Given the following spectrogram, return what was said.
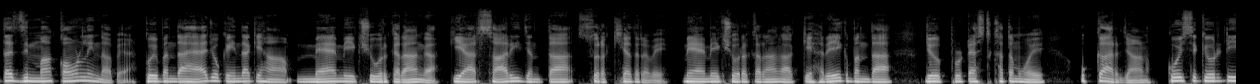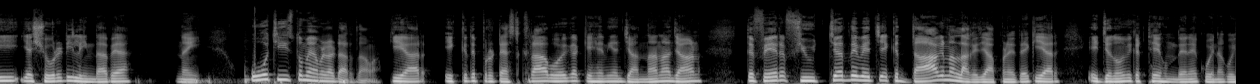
ਦਾ ਜ਼ਿੰਮਾ ਕੌਣ ਲੈਂਦਾ ਪਿਆ? ਕੋਈ ਬੰਦਾ ਹੈ ਜੋ ਕਹਿੰਦਾ ਕਿ ਹਾਂ, ਮੈਂ ਮੇਕ ਸ਼ੋਰ ਕਰਾਂਗਾ ਕਿ ਯਾਰ ਸਾਰੀ ਜਨਤਾ ਸੁਰੱਖਿਅਤ ਰਵੇ। ਮੈਂ ਮੇਕ ਸ਼ੋਰ ਕਰਾਂਗਾ ਕਿ ਹਰੇਕ ਬੰਦਾ ਜਦੋਂ ਪ੍ਰੋਟੈਸਟ ਖਤਮ ਹੋਏ, ਉਹ ਘਰ ਜਾਣ। ਕੋਈ ਸਿਕਿਉਰਿਟੀ ਜਾਂ ਸ਼ੋਰਿਟੀ ਲੈਂਦਾ ਪਿਆ? ਨਹੀਂ। ਉਹ ਚੀਜ਼ ਤੋਂ ਮੈਂ ਬੜਾ ਡਰਦਾ ਵਾਂ ਕਿ ਯਾਰ ਇੱਕ ਤੇ ਪ੍ਰੋਟੈਸਟ ਖਰਾਬ ਹੋਏਗਾ, ਕਿਸੇ ਦੀਆਂ ਜਾਨਾਂ ਨਾ ਜਾਣ ਤੇ ਫਿਰ ਫਿਊਚਰ ਦੇ ਵਿੱਚ ਇੱਕ ਦਾਗ ਨਾ ਲੱਗ ਜਾ ਆਪਣੇ ਤੇ ਕਿ ਯਾਰ ਇਹ ਜਦੋਂ ਵੀ ਇਕੱਠੇ ਹੁੰਦੇ ਨੇ, ਕੋਈ ਨਾ ਕੋਈ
